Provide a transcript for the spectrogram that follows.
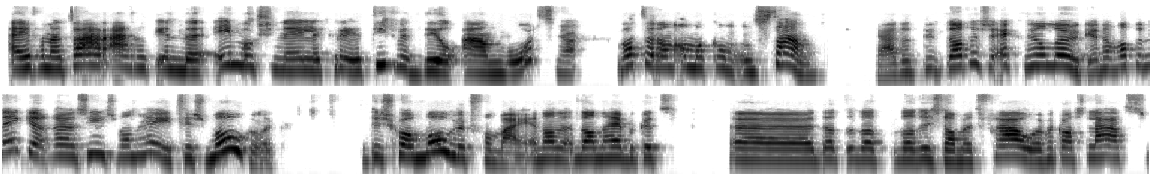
en je vanuit daar eigenlijk in de emotionele, creatieve deel aanboort, Ja. wat er dan allemaal kan ontstaan. Ja, dat, dat is echt heel leuk. En dan wat in één keer eh, zien ze van, hé, hey, het is mogelijk. Het is gewoon mogelijk voor mij. En dan, dan heb ik het, eh, dat, dat, dat is dan met vrouwen. Ik was laatst,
